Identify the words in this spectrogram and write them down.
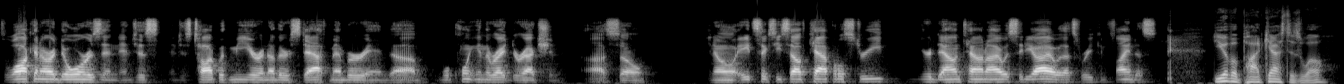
to walk in our doors and, and just and just talk with me or another staff member, and um, we'll point you in the right direction. Uh, so you know, 860 South Capitol Street, near downtown Iowa City, Iowa. That's where you can find us. Do you have a podcast as well?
